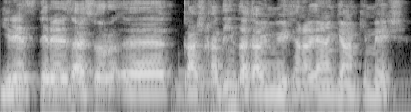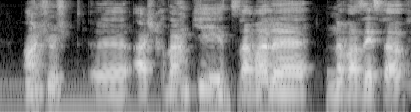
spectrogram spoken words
իրենց դերերս այսօր գաշխատին դակավի միությանական կյանքի մեջ, անշուշտ աշխատանքի ծավալը նվազեցավ,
